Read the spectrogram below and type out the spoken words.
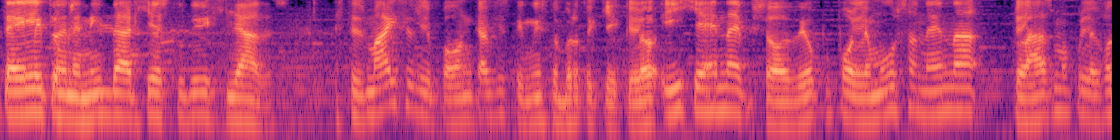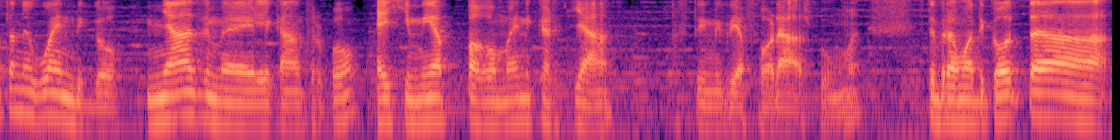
τέλη του 90, αρχές του 2000. Στις μάγισσες λοιπόν, κάποια στιγμή στον πρώτο κύκλο, είχε ένα επεισόδιο που πολεμούσαν ένα πλάσμα που λεγόταν Wendigo. Μοιάζει με λικάνθρωπο, έχει μία παγωμένη καρδιά αυτή είναι η διαφορά ας πούμε. Στην πραγματικότητα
